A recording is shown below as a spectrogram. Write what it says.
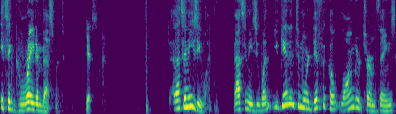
it's a great investment. Yes, that's an easy one. That's an easy one. You get into more difficult, longer term things.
